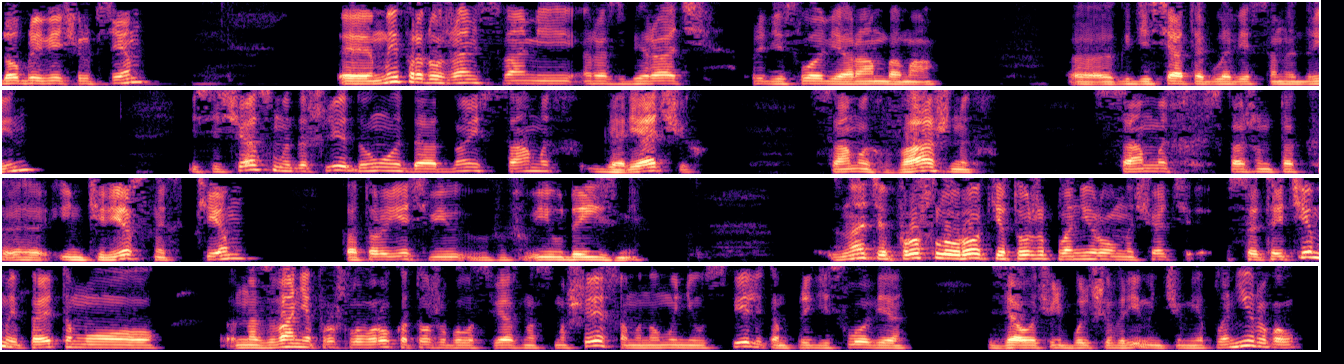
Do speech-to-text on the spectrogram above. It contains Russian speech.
Добрый вечер всем. Э, мы продолжаем с вами разбирать предисловие Рамбама э, к 10 главе Санедрин. И сейчас мы дошли, думаю, до одной из самых горячих, самых важных, самых, скажем так, э, интересных тем, которые есть в иудаизме. Знаете, прошлый урок я тоже планировал начать с этой темы, поэтому Название прошлого урока тоже было связано с Машехом, но мы не успели. Там предисловие взяло чуть больше времени, чем я планировал.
